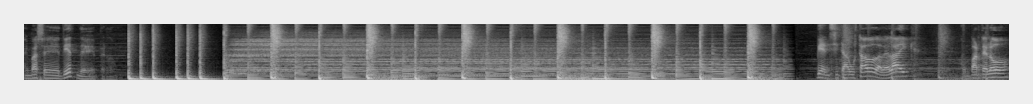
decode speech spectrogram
en base 10 de e, perdón. Bien, si te ha gustado dale like, compártelo,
